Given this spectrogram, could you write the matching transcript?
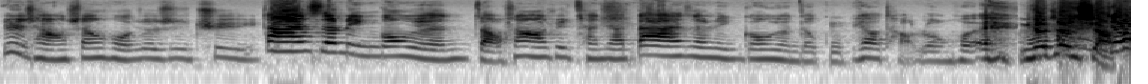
日常生活就是去大安森林公园，早上要去参加大安森林公园的股票讨论会。你要这样想，就会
